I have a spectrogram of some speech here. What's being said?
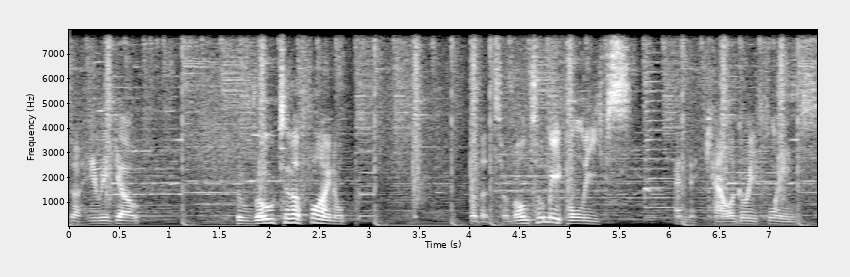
So here we go. The road to the final for the Toronto Maple Leafs and the Calgary Flames.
